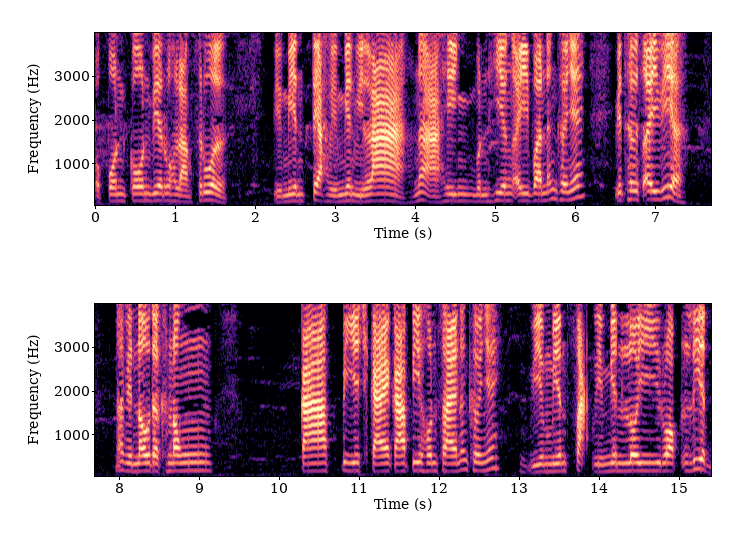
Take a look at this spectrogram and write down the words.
ប្រពន្ធកូនវារស់ឡើងស្រួល វាមានផ្ទះវាមានវិឡាណាអាហ៊ីងមុនហៀងអីវ៉ាន់ហ្នឹងឃើញទេវាធ្វើស្អីវាណាវានៅតែក្នុងការពារឆ្កែការពារហ៊ុនសែនហ្នឹងឃើញទេវាមានស័កវាមានលុយរាប់លាន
